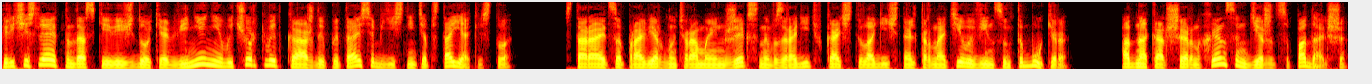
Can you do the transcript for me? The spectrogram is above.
перечисляет на доске вещдоки обвинений и вычеркивает каждый, пытаясь объяснить обстоятельства. Старается опровергнуть Ромейн Джексон и возродить в качестве логичной альтернативы Винсента Букера. Однако от Шерн Хэнсон держится подальше.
